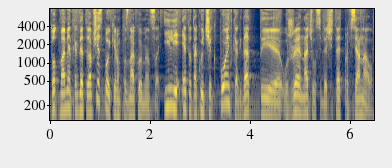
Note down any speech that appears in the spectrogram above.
тот момент, когда ты вообще с покером познакомился, или это такой чекпоинт, когда ты уже начал себя считать профессионалом?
